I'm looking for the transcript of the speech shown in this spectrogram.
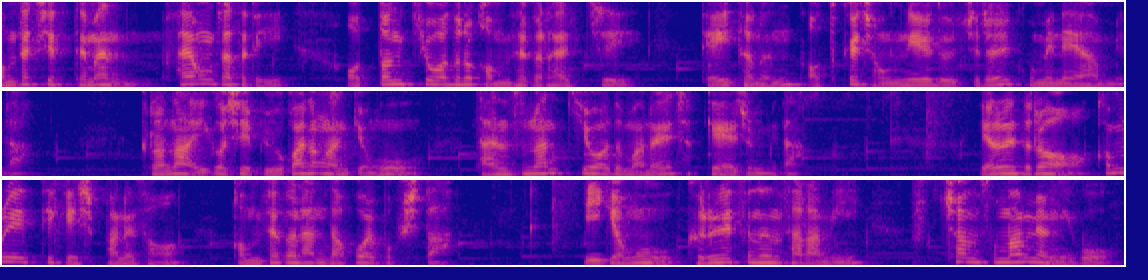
검색 시스템은 사용자들이 어떤 키워드로 검색을 할지 데이터는 어떻게 정리해 둘지를 고민해야 합니다. 그러나 이것이 불가능한 경우 단순한 키워드만을 찾게 해줍니다. 예를 들어 커뮤니티 게시판에서 검색을 한다고 해봅시다. 이 경우 글을 쓰는 사람이 수천 수만 명이고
